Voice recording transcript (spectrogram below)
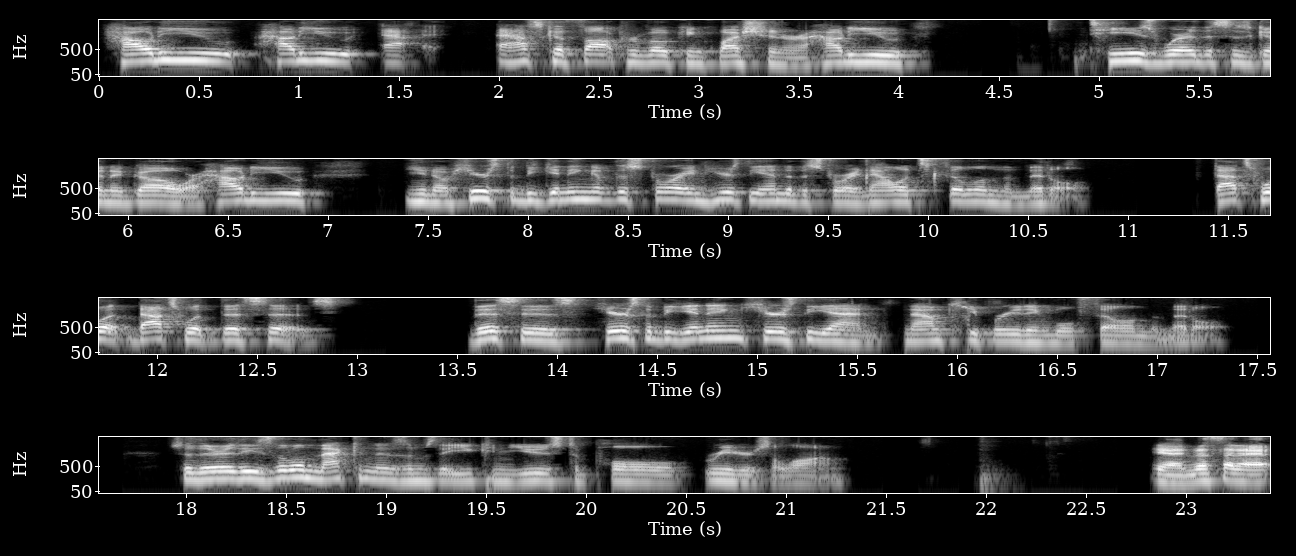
how do you how do you ask a thought provoking question or how do you tease where this is going to go or how do you you know here's the beginning of the story and here's the end of the story. Now let's fill in the middle. That's what that's what this is. This is here's the beginning here's the end. Now keep reading we'll fill in the middle. So there are these little mechanisms that you can use to pull readers along. Yeah nothing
